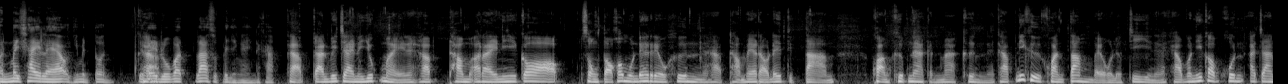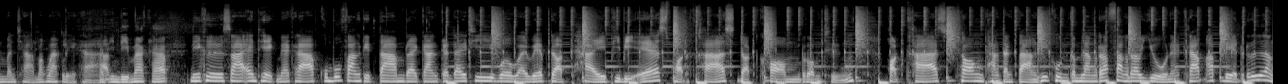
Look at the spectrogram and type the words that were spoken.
มันไม่ใช่แล้วอย่างนี้เป็นต้น จะคได้รับรู้ว่าล่าสุดเป็นยังไงนะครับครับการวิจัยในยุคใหม่นะครับทำอะไรนี่ก็ส่งต่อข้อมูลได้เร็วขึ้นนะครับทำให้เราได้ติดตามความคืบหน้ากันมากขึ้นนะครับ นี่คือควอนตัมไบโอโลจีนะครับ วันนี้ขอบคุณอาจารย์บัญชามาก ๆ เลยครัครับบยินดีมากครับ นี่คือ s ายแอนเทคนะครับ คุณผู้ฟังติดตามรายการกันได้ที่ www.thaipbspodcast.com รวมถึงพอดแคสต์ช่องทางต่าง ๆ ที่คุณกำลังรับฟังเราอยู่นะครับ อัปเดตเรื่อง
